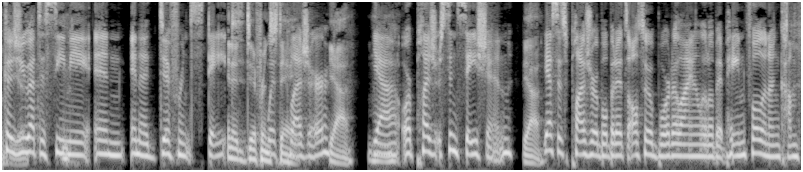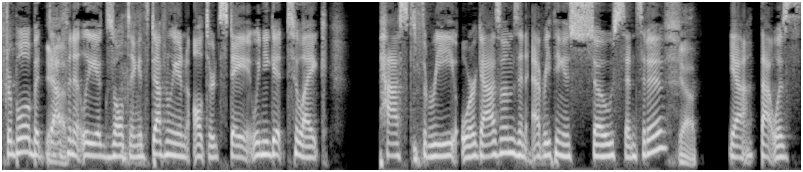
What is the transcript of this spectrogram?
because you got to see me in in a different state in a different with state. pleasure Yeah, mm-hmm. yeah or pleasure sensation yeah, yes it's pleasurable but it's also borderline a little bit painful and uncomfortable but Yeah. definitely exulting it's definitely an altered state when you get to like past three orgasms and everything is so sensitive. Yeah. Yeah. That was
